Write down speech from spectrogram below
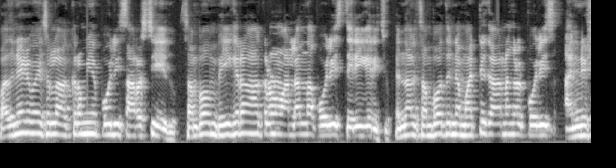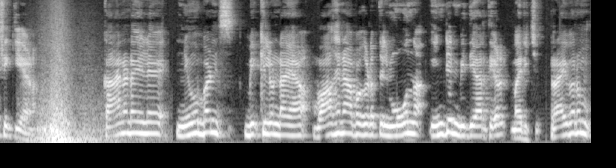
പതിനേഴ് വയസ്സുള്ള അക്രമിയെ പോലീസ് അറസ്റ്റ് ചെയ്തു. സംഭവം ഭീകരാക്രമണം അല്ലെന്ന് പോലീസ് സ്ഥിരീകരിച്ചു. എന്നാൽ സംഭവത്തിന്റെ മറ്റ് കാരണങ്ങൾ പോലീസ് അന്വേഷിക്കുകയാണ്. കാനഡയിലെ ന്യൂബൺസ് ബിക്കിലുണ്ടായ വാഹനാപകടത്തിൽ മൂന്ന് ഇന്ത്യൻ വിദ്യാർത്ഥികൾ മരിച്ചു. ഡ്രൈവറും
